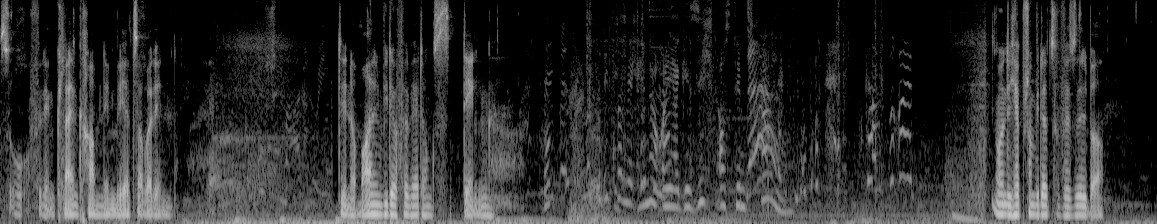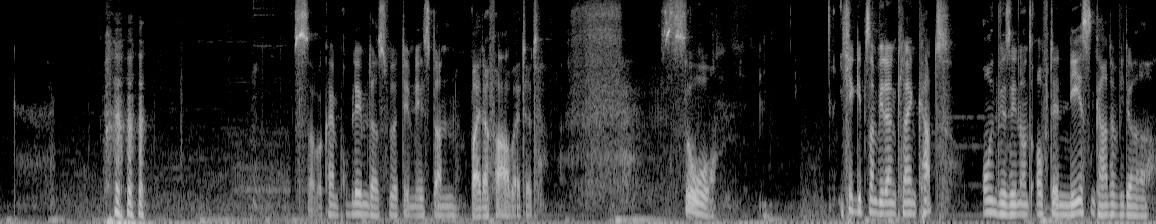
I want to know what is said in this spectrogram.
So, für den Kleinkram nehmen wir jetzt aber den, den normalen Wiederverwertungsding. Ich kenne euer Gesicht aus dem Traum. Und ich habe schon wieder zu viel Silber. Das ist aber kein Problem, das wird demnächst dann weiterverarbeitet. So. Hier gibt es dann wieder einen kleinen Cut und wir sehen uns auf der nächsten Karte wieder.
